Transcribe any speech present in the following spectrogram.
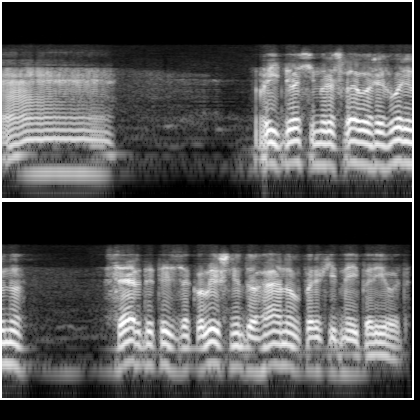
А, ви й досі, Мирослава Григорівна, сердитесь за колишню догану в перехідний період.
